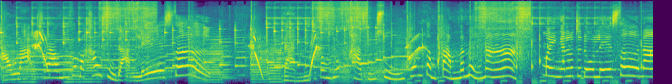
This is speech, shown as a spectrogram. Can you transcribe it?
เอาละคราวนี้ก็มาเข้าสู่ด่านเลเซอร์ด่านนี้จะต้องยกขาสูงๆก้มต่ำๆนะหนูนาไม่งั้นเราจะโดนเลเซอร์นะ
